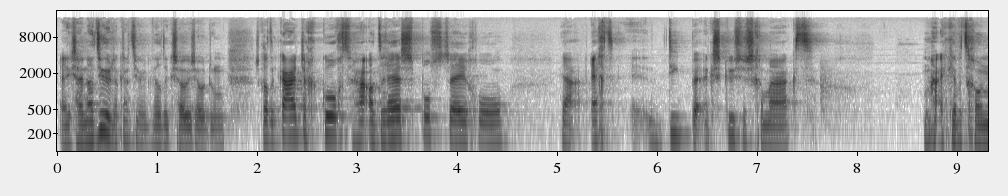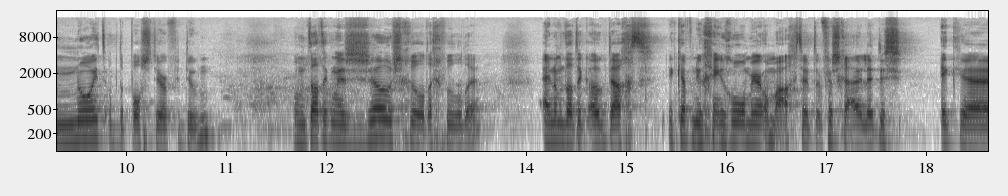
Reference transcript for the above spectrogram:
En ik zei, natuurlijk, natuurlijk, wilde ik sowieso doen. Dus ik had een kaartje gekocht, haar adres, postzegel, ja, echt eh, diepe excuses gemaakt. Maar ik heb het gewoon nooit op de post durven doen. Omdat ik me zo schuldig voelde. En omdat ik ook dacht, ik heb nu geen rol meer om me achter te verschuilen. Dus ik, uh,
